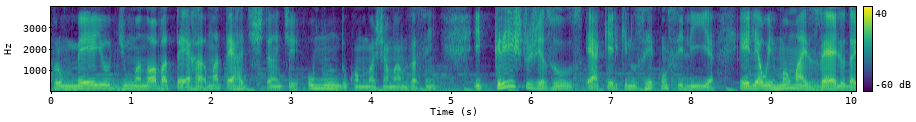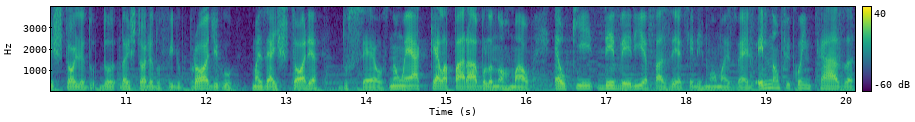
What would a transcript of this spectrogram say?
para o meio de uma nova terra, uma terra distante, o mundo, como nós chamamos assim. E Cristo Jesus é aquele que nos reconcilia. Ele é o irmão mais velho da história do, do, da história do filho pródigo, mas é a história dos céus. Não é aquela parábola normal. É o que deveria fazer aquele irmão mais velho. Ele não ficou em casa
